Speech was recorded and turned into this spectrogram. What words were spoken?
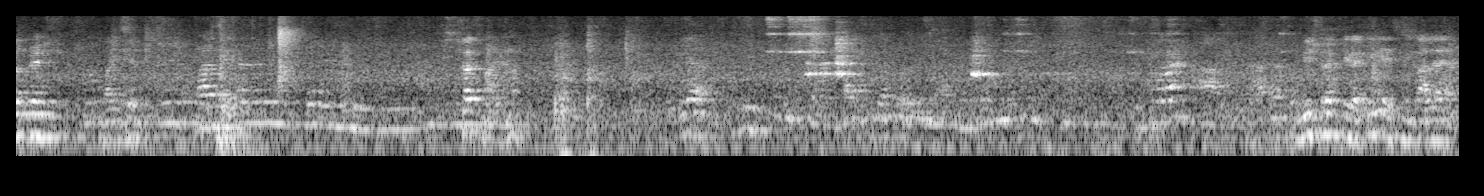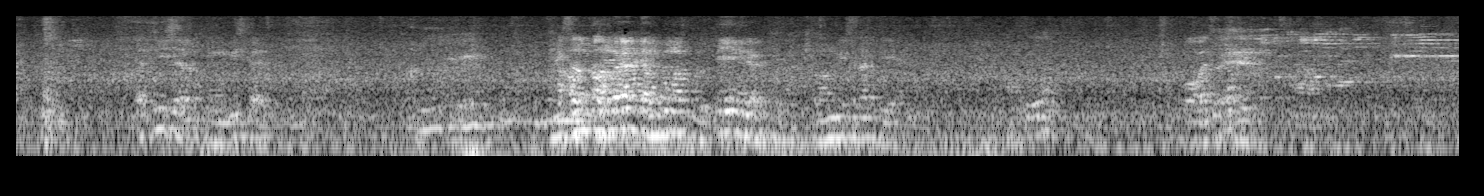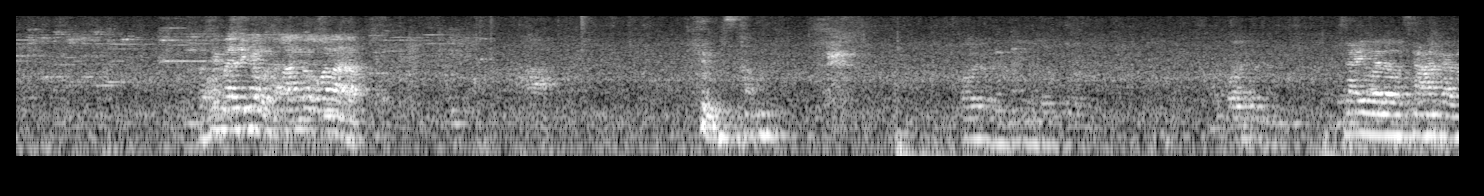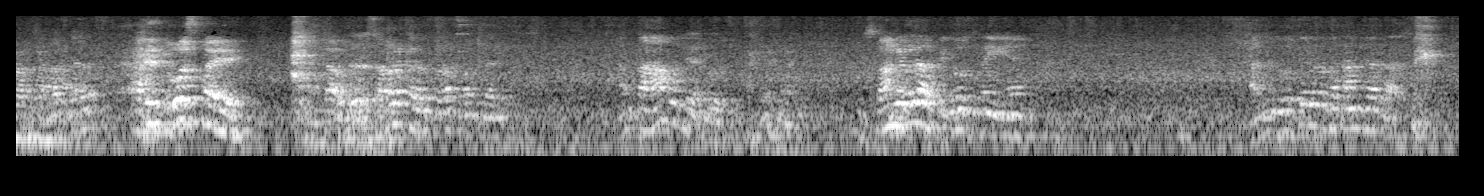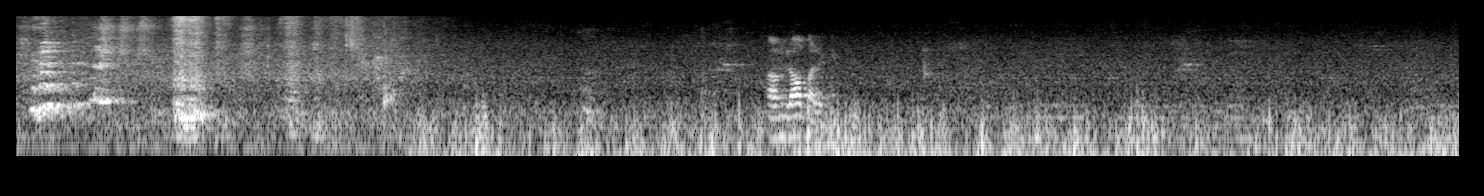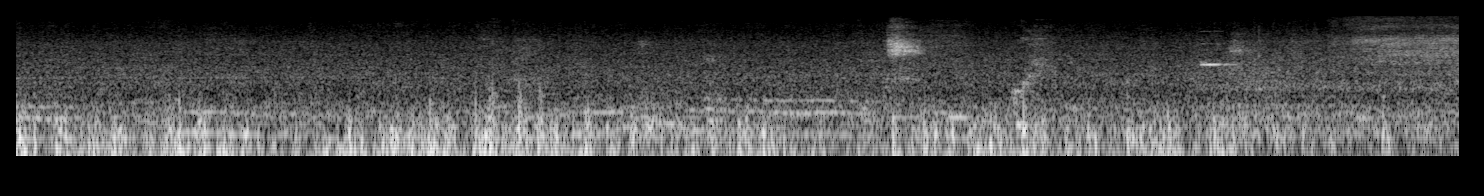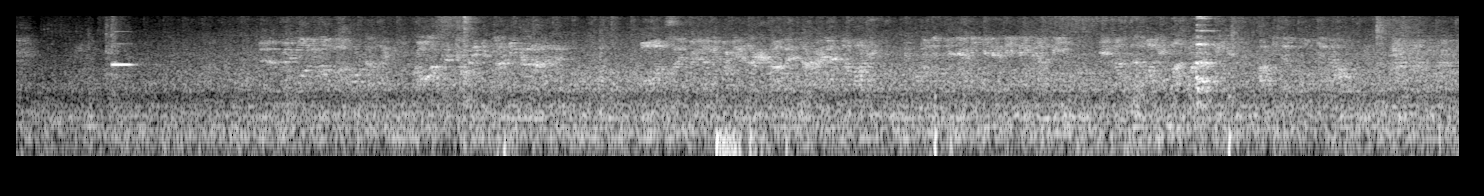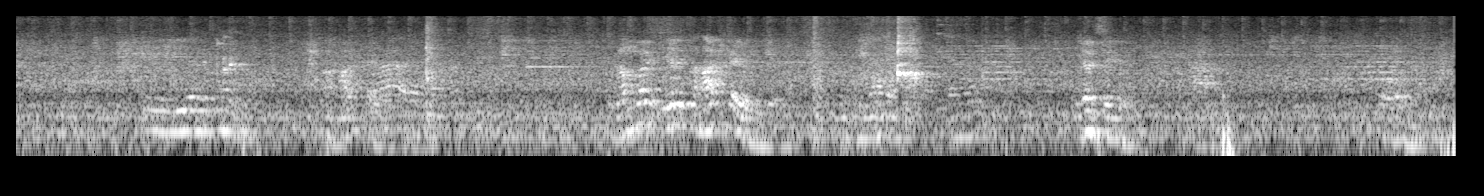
Double bread bicep cut मारे ना बीस रखेगा ठीक है इसमें काला है। पच्चीस रखेंगे बीस का तो- हमको मत बोलते ही नहीं रखते। हम बीस रख दिए। मैं देखा मुस्कान का कॉल आ रहा वाला स्नान कर रहा अरे दोस्त है। सरल करो थोड़ा बहुत हम कहाँ बोले दोस्त मुस्कान बोला दोस्त नहीं है। हम दोस्तों को बताना चाहता हम लॉ पढ़ेंगे। नंबर ये हाथ का ही इधर से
